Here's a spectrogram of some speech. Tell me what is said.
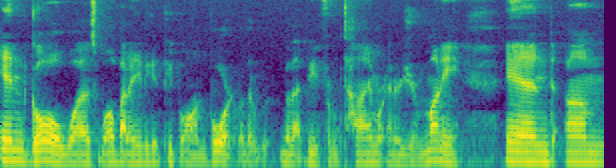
end goal was, well, but I need to get people on board, whether, whether that be from time or energy or money. And, um,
